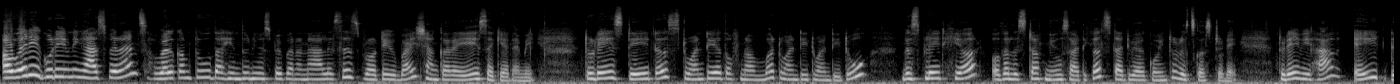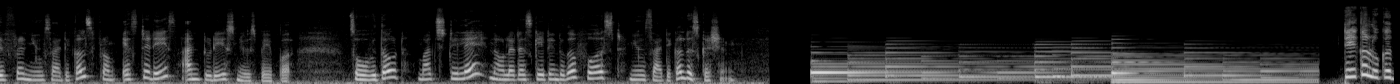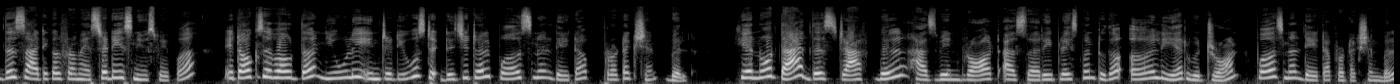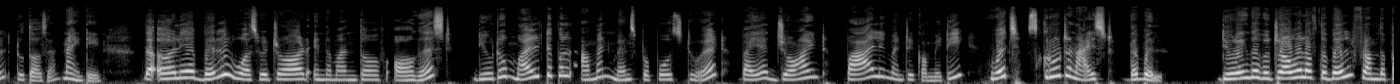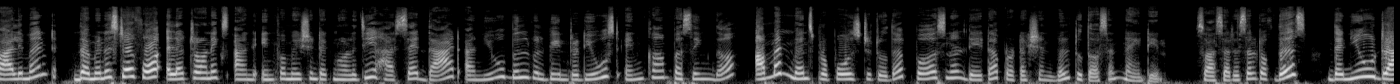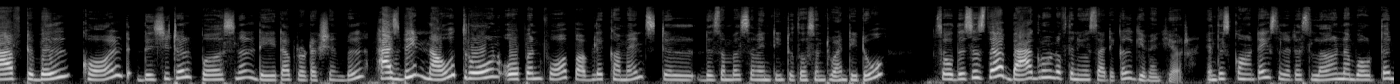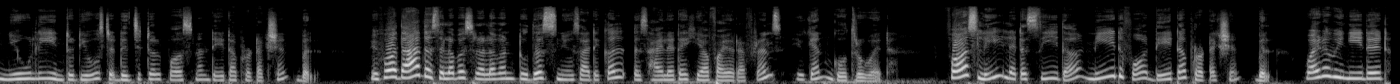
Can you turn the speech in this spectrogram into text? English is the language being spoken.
A very good evening, aspirants. Welcome to the Hindu newspaper analysis brought to you by Shankar IAS Academy. Today's date is 20th of November 2022. Displayed here are the list of news articles that we are going to discuss today. Today we have eight different news articles from yesterday's and today's newspaper. So, without much delay, now let us get into the first news article discussion. Take a look at this article from yesterday's newspaper. It talks about the newly introduced Digital Personal Data Protection Bill. Here note that this draft bill has been brought as a replacement to the earlier withdrawn Personal Data Protection Bill 2019. The earlier bill was withdrawn in the month of August due to multiple amendments proposed to it by a joint parliamentary committee which scrutinized the bill. During the withdrawal of the bill from the parliament, the Minister for Electronics and Information Technology has said that a new bill will be introduced encompassing the amendments proposed to the Personal Data Protection Bill 2019. So as a result of this, the new draft bill called Digital Personal Data Protection Bill has been now thrown open for public comments till December 17, 2022 so this is the background of the news article given here. In this context, let us learn about the newly introduced Digital Personal Data Protection Bill. Before that, the syllabus relevant to this news article is highlighted here for your reference. You can go through it. Firstly, let us see the need for data protection bill. Why do we need it?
